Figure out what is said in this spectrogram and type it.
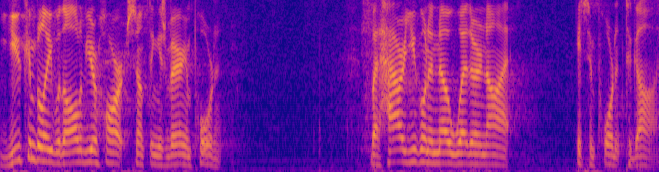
You can believe with all of your heart something is very important. But how are you going to know whether or not it's important to God?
